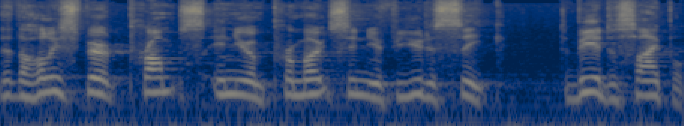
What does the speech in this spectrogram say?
that the Holy Spirit prompts in you and promotes in you for you to seek, to be a disciple.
